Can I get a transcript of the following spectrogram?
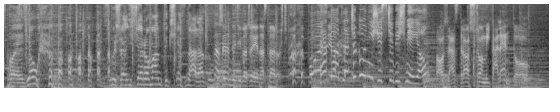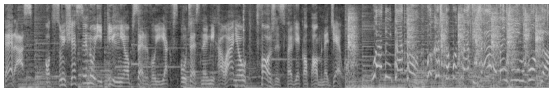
Z poezją? Słyszeliście, romantyk się znalazł. Narzędy dziwaczeje na starość. Poezja. Tato, dlaczego oni się z ciebie śmieją? Pozazdroszczą mi talentu. Teraz odsuń się, synu, i pilnie obserwuj, jak współczesny Michał Anioł tworzy swe wiekopomne dzieło. Ładuj, tato! Pokaż, co potrafisz, ale będzie im głupio!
